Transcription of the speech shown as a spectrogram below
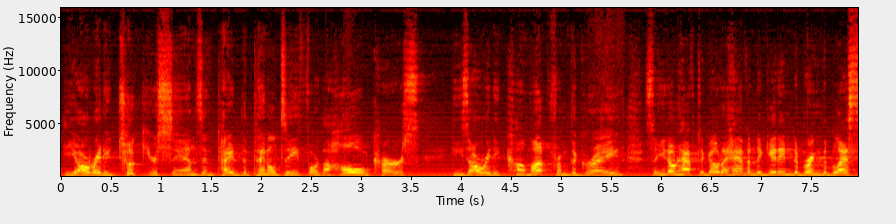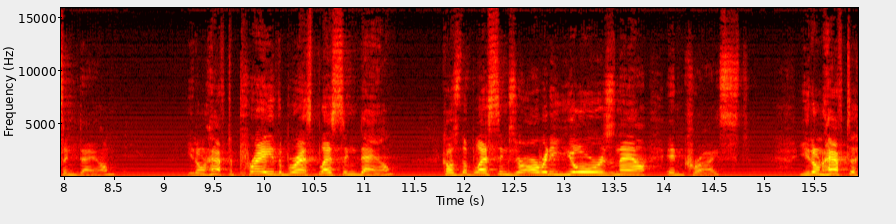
He already took your sins and paid the penalty for the whole curse. He's already come up from the grave. So you don't have to go to heaven to get him to bring the blessing down. You don't have to pray the blessing down because the blessings are already yours now in Christ. You don't have to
